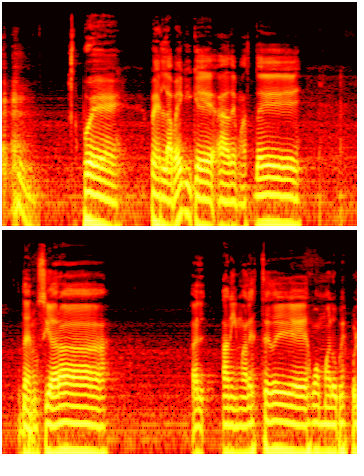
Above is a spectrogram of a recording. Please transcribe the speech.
pues, pues la Becky, que además de denunciar a, animal este de Juan López por,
